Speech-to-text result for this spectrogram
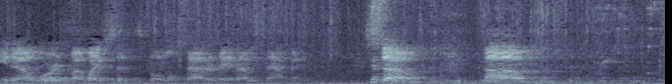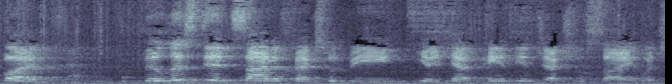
you know, or as my wife said, it's normal Saturday and I was napping. So, um, but the listed side effects would be you know you can have pain at the injection site, which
